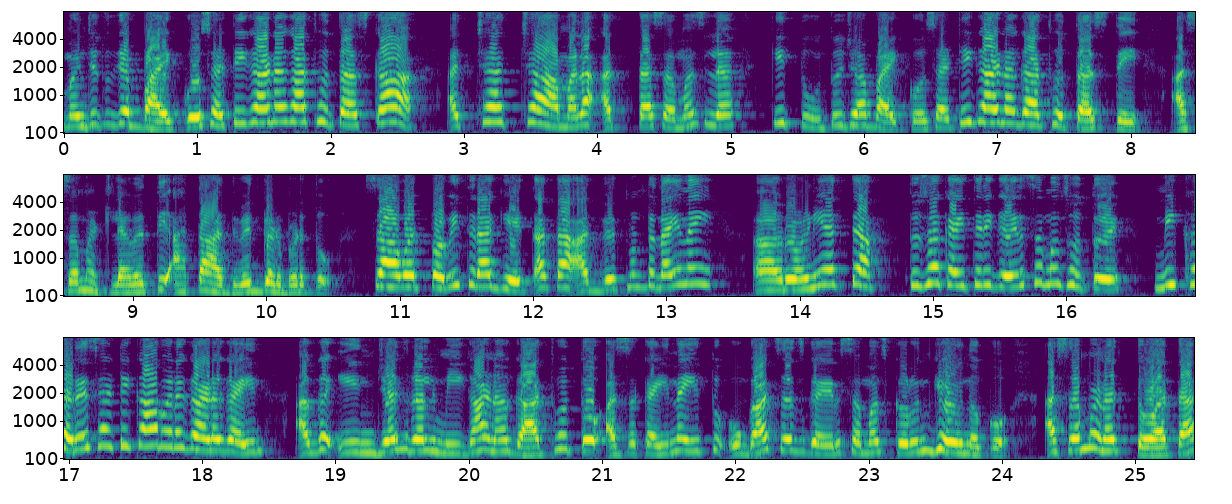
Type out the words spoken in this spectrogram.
म्हणजे तुझ्या बायकोसाठी गाणं गात होतास का? अच्छा अच्छा मला आत्ता समजलं की तू तुझ्या बायकोसाठी गाणं गात होतास ते असं म्हटल्यावरती आता अद्वैत गडबडतो. सावध पवित्रा घेत आता अद्वैत म्हणतो नाही नाही रोहिणी आत्या तुझा काहीतरी गैरसमज होतोय. मी खरेसाठी का बरं गाणं गाईन? अगं इन जनरल मी गाणं गात होतो. असं काही नाही तू उगाच गैरसमज करून घेऊ नको. असं म्हणत तो आता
